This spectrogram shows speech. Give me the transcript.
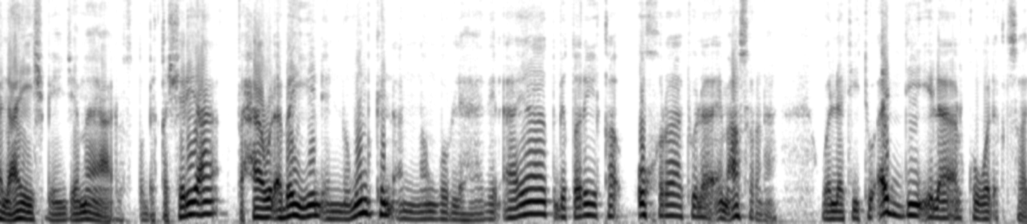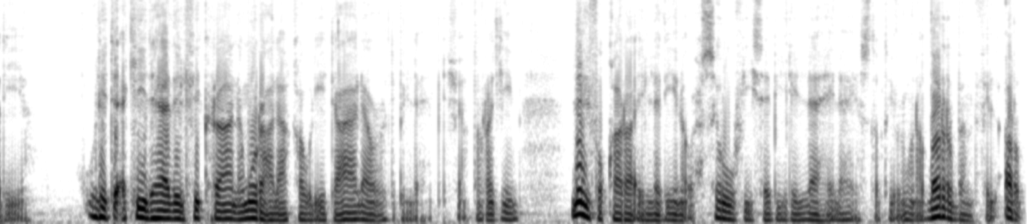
العيش بين جماعة وتطبق الشريعة فحاول أبين أنه ممكن أن ننظر لهذه الآيات بطريقة أخرى تلائم عصرنا والتي تؤدي إلى القوة الاقتصادية. ولتأكيد هذه الفكرة نمر على قوله تعالى أعوذ بالله من الشيطان الرجيم. للفقراء الذين أحصروا في سبيل الله لا يستطيعون ضربا في الأرض.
